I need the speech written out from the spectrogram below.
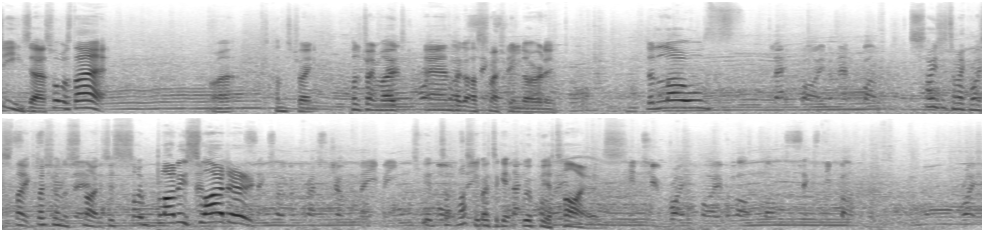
Jesus, what was that? Alright, concentrate. Concentrate mode, And I got a smash window already. The lows! Left five and bump. So easy to make a mistake, especially on the snow. It's just so bloody sliding! Six over crest jump maybe. Must be, a t- 40, must be better to get grippier tyres. Into right five half long 60 bump. Right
